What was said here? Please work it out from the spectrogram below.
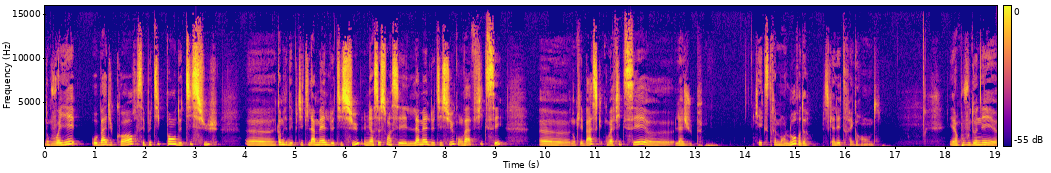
Donc vous voyez, au bas du corps ces petits pans de tissu, euh, comme des petites lamelles de tissu. Eh bien, ce sont ces lamelles de tissu qu'on va fixer, euh, donc les basques, qu'on va fixer euh, la jupe, qui est extrêmement lourde puisqu'elle est très grande. Et alors, pour vous donner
